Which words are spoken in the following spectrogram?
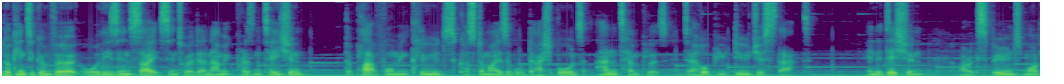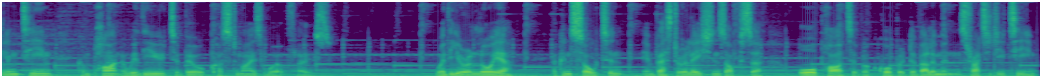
Looking to convert all these insights into a dynamic presentation? The platform includes customizable dashboards and templates to help you do just that. In addition, our experienced modeling team can partner with you to build customized workflows. Whether you're a lawyer, a consultant, investor relations officer, or part of a corporate development and strategy team,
